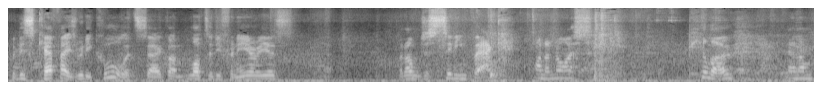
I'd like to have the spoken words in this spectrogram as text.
But this cafe is really cool. It's uh, got lots of different areas. But I'm just sitting back on a nice pillow and I'm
